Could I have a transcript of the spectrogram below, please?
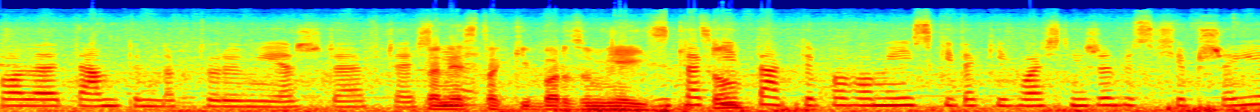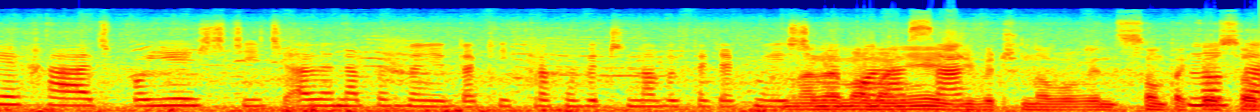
Wolę tamtym, na którym jeżdżę wcześniej. Ten jest taki bardzo miejski, Taki co? tak, typowo miejski, taki właśnie, żeby się przejechać, pojeździć, ale na pewno nie takich trochę wyczynowych, tak jak my No, jeździmy ale po mama nie jeździ wyczynowo, więc są takie No osoby,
